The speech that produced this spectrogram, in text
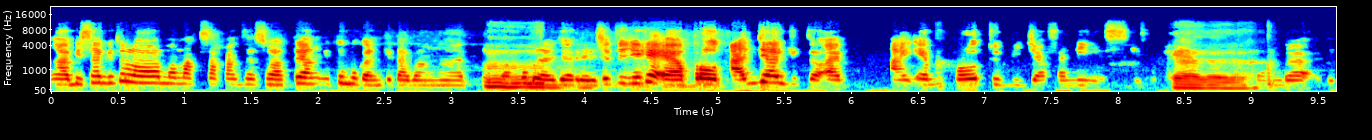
nggak bisa gitu loh memaksakan sesuatu yang itu bukan kita banget gitu. aku Hmm. belajar dari situ jadi kayak ya proud aja gitu I I am proud to be Japanese gitu Ya, ya, ya. bangga di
